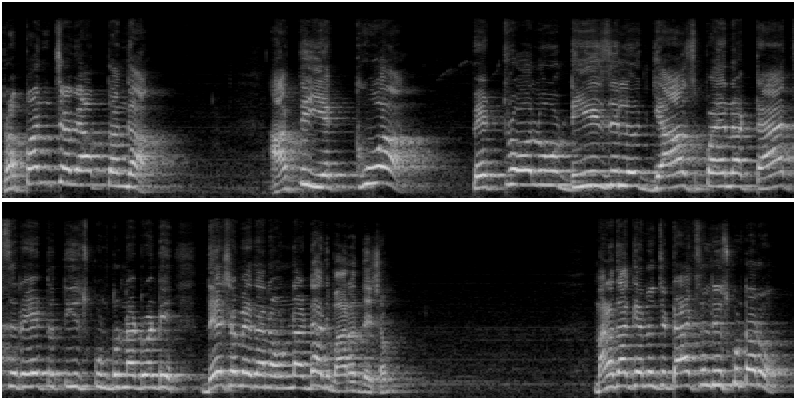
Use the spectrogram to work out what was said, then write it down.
ప్రపంచవ్యాప్తంగా అతి ఎక్కువ పెట్రోలు డీజిల్ గ్యాస్ పైన ట్యాక్స్ రేటు తీసుకుంటున్నటువంటి దేశం ఏదైనా ఉందంటే అది భారతదేశం. మన దగ్గర నుంచి ట్యాక్సులు తీసుకుంటారు.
